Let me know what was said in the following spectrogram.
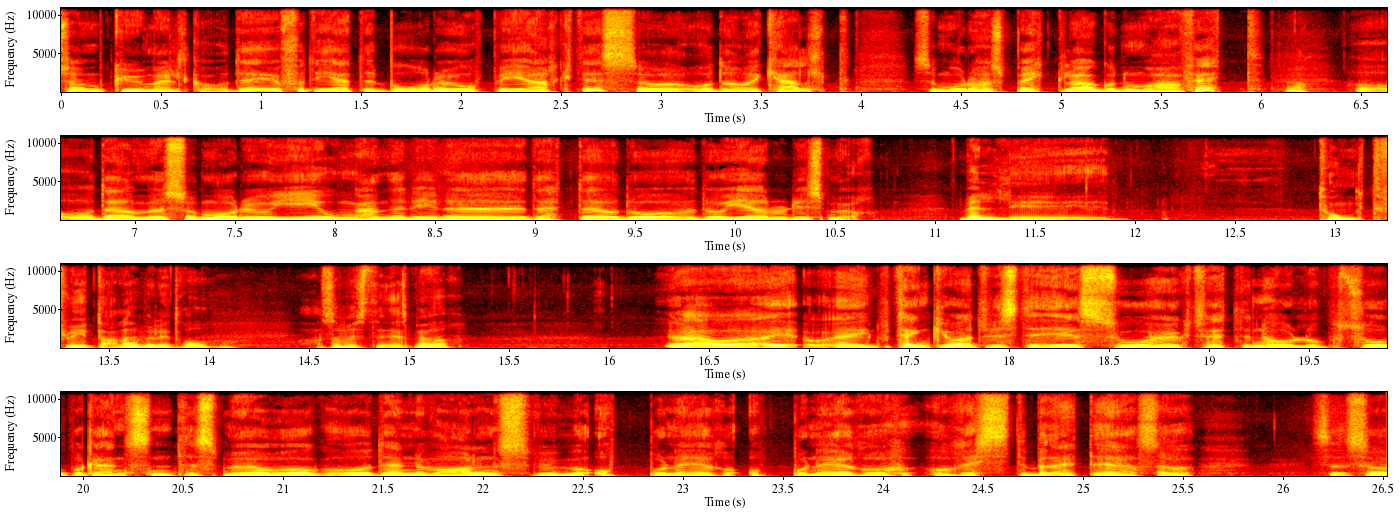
som kumelka. Og Det er jo fordi at bor du oppe i Arktis og, og det er kaldt, så må du ha spekklag og du må ha fett. Ja. Og, og dermed så må du jo gi ungene dine dette, og da, da gir du de smør. Veldig tungt flytende, vil jeg tro. Altså hvis det er smør. Ja, og jeg, jeg tenker jo at hvis det er så høyt fettinnhold, og så på grensen til smør òg, og denne hvalen svømmer opp og ned og opp og ned og, og rister på dette her, så, så, så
